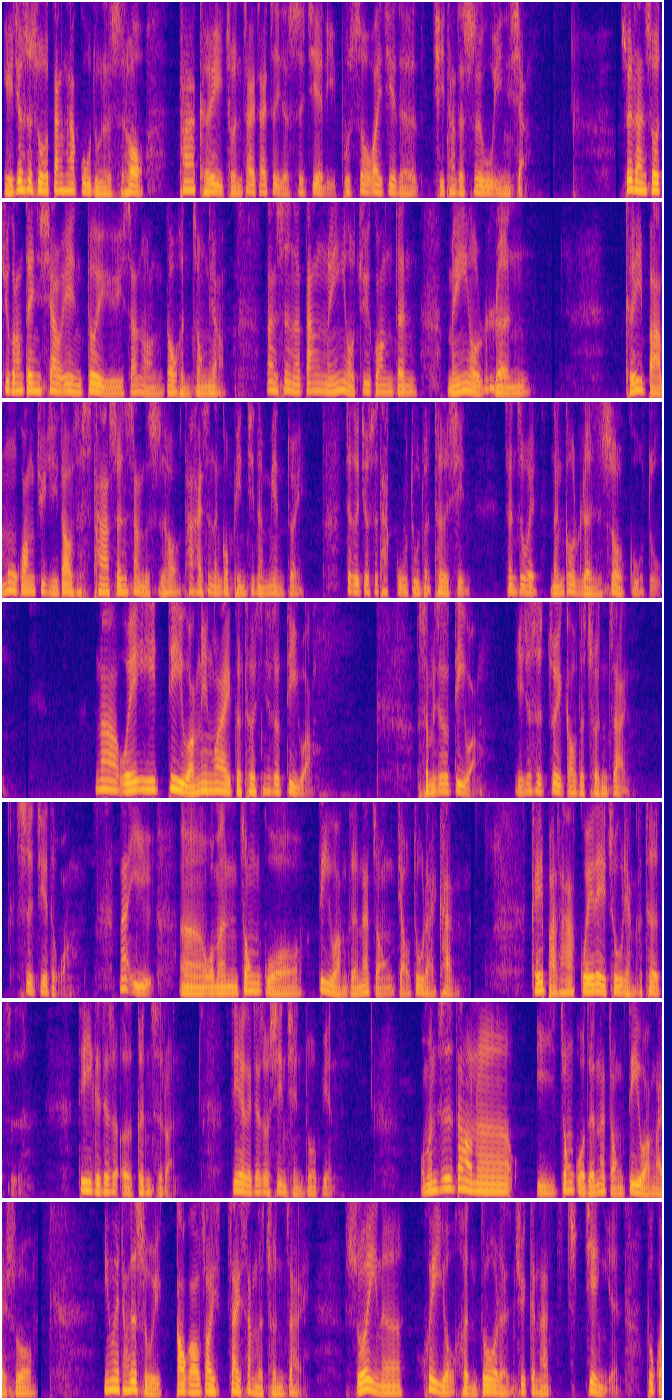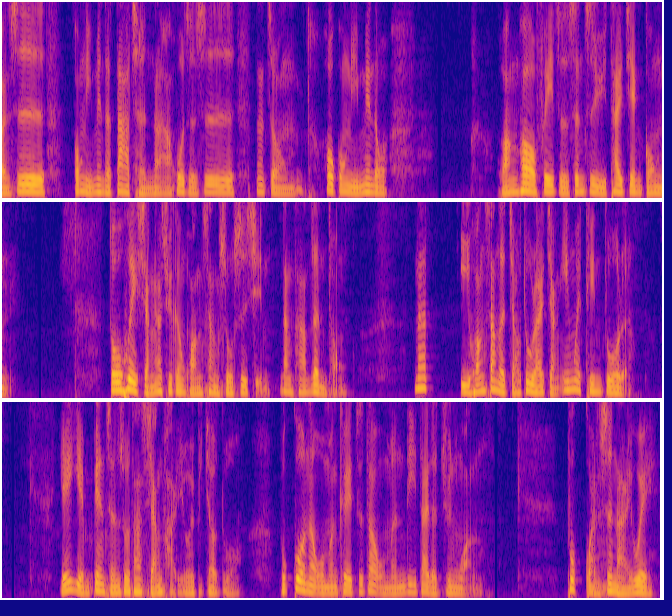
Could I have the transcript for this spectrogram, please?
也就是说，当他孤独的时候，他可以存在在自己的世界里，不受外界的其他的事物影响。虽然说聚光灯效应对于三王都很重要，但是呢，当没有聚光灯，没有人可以把目光聚集到他身上的时候，他还是能够平静的面对。这个就是他孤独的特性，称之为能够忍受孤独。那唯一帝王另外一个特性叫做帝王。什么叫做帝王？也就是最高的存在。世界的王，那以呃我们中国帝王的那种角度来看，可以把它归类出两个特质，第一个叫做耳根子软，第二个叫做性情多变。我们知道呢，以中国的那种帝王来说，因为他是属于高高在在上的存在，所以呢，会有很多人去跟他谏言。不管是宫里面的大臣啊，或者是那种后宫里面的皇后、妃子，甚至于太监、宫女，都会想要去跟皇上说事情，让他认同。那以皇上的角度来讲，因为听多了，也演变成说他想法也会比较多。不过呢，我们可以知道，我们历代的君王，不管是哪一位。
